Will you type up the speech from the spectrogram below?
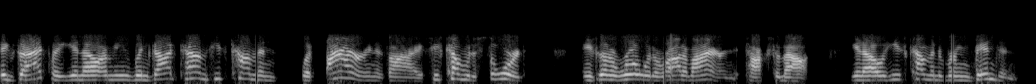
Exactly. You know, I mean, when God comes, He's coming with fire in His eyes. He's coming with a sword. He's going to rule with a rod of iron. It talks about. You know, He's coming to bring vengeance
